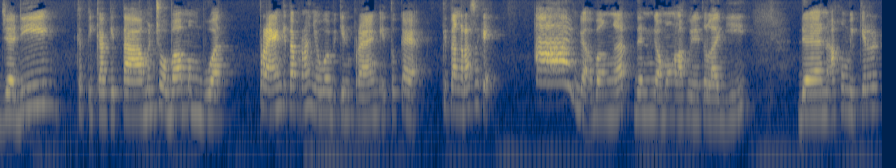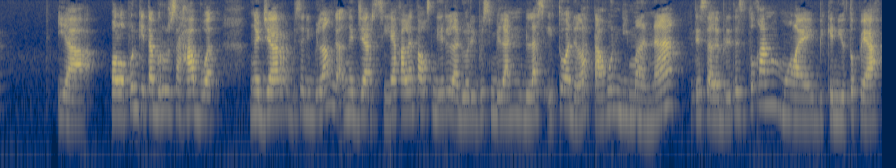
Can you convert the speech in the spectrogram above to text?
jadi ketika kita mencoba membuat prank kita pernah nyoba bikin prank itu kayak kita ngerasa kayak ah nggak banget dan nggak mau ngelakuin itu lagi. Dan aku mikir ya walaupun kita berusaha buat ngejar bisa dibilang nggak ngejar sih ya kalian tahu sendiri lah 2019 itu adalah tahun di mana selebritis itu kan mulai bikin YouTube ya.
